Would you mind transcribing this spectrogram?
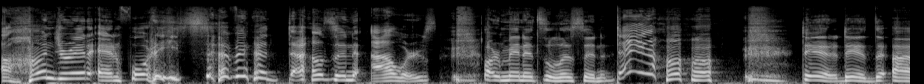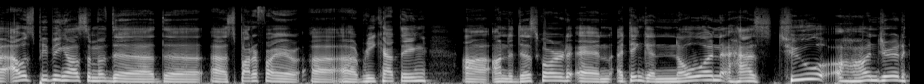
147,000 hours or minutes listen. Damn. Dude, dude, uh, I was peeping out some of the the uh, Spotify uh, uh recap thing uh, on the Discord, and I think no one has two hundred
